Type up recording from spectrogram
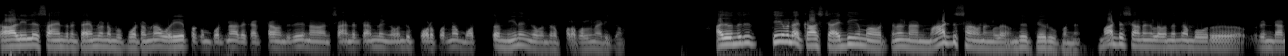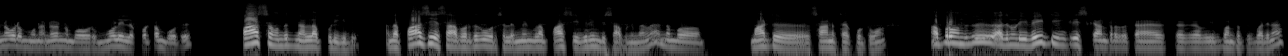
காலையில் சாயந்தரம் டைமில் நம்ம போட்டோம்னா ஒரே பக்கம் போட்டோம்னா அது கரெக்டாக வந்துட்டு நான் சாயந்தரம் டைமில் இங்கே வந்து போட போகிறேன்னா மொத்த மீன் இங்கே வந்துடும் பல பலன்னு அடிக்கும். அது வந்துட்டு தீவன காஸ்ட் அதிகமாகிறதுனால நான் மாட்டு சாணங்களை வந்து தேர்வு பண்ணேன். மாட்டு சாணங்களை வந்து நம்ம ஒரு ரெண்டு அண்ணோட மூணு அண்ணோட நம்ம ஒரு மூலையில் கொட்டும் போது பாசை வந்துட்டு நல்லா பிடிக்குது. அந்த பாசியை சாப்பிட்றதுக்கு ஒரு சில மீன்கள்லாம் பாசியை விரும்பி சாப்பிட்றதுனால நம்ம மாட்டு சாணத்தை கூட்டுவோம். அப்புறம் வந்துட்டு அதனுடைய வெயிட் இன்க்ரீஸ் காண்றது க இது பண்ணுறதுக்கு பார்த்தீங்கன்னா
